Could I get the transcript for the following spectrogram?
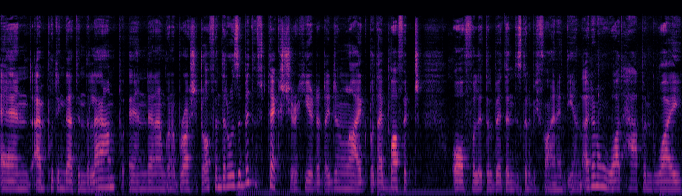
and I'm putting that in the lamp and then I'm gonna brush it off. And there was a bit of texture here that I didn't like but I buff it off a little bit and it's gonna be fine at the end. I don't know what happened why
